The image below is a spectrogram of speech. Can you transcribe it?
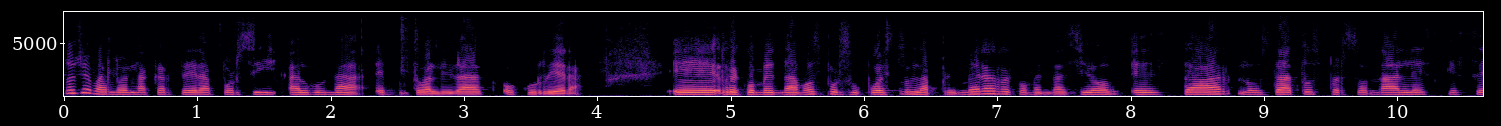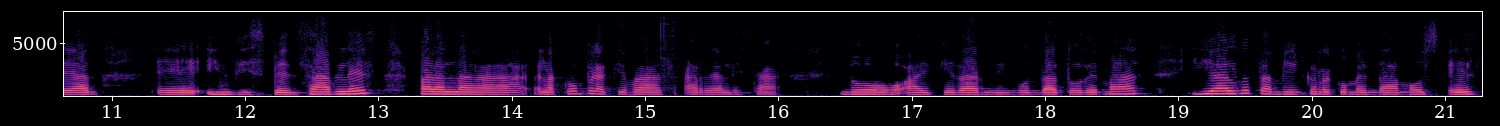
no llevarlo en la cartera por si alguna eventualidad ocurriera. Eh, recomendamos, por supuesto, la primera recomendación es dar los datos personales que sean eh, indispensables para la, la compra que vas a realizar no hay que dar ningún dato de más y algo también que recomendamos es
